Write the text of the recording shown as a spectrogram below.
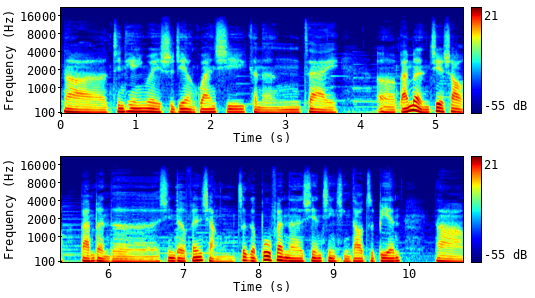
那今天因为时间的关系，可能在呃版本介绍版本的心得分享这个部分呢，先进行到这边。那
